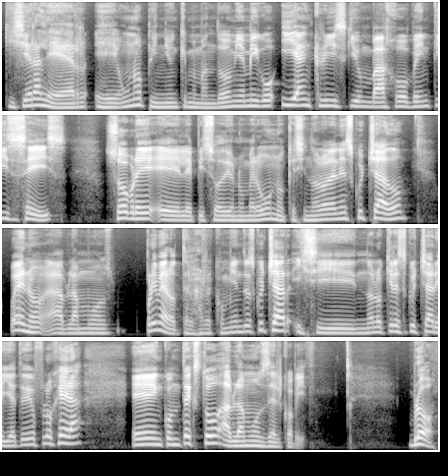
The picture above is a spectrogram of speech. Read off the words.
quisiera leer eh, una opinión que me mandó mi amigo Ian Chris-26 sobre el episodio número uno, que si no lo han escuchado, bueno, hablamos, primero te lo recomiendo escuchar y si no lo quieres escuchar y ya te dio flojera, en contexto hablamos del COVID. Bro,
